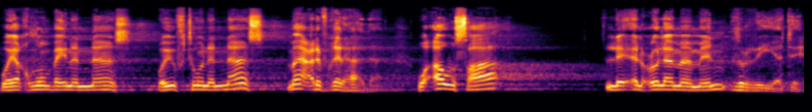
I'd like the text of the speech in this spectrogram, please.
ويقضون بين الناس ويفتون الناس ما يعرف غير هذا. وأوصى للعلماء من ذريته.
